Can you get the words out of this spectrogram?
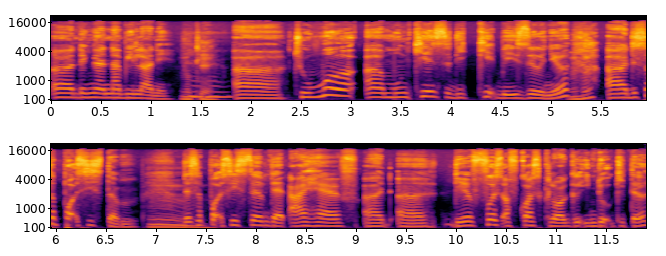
uh, dengan Nabila ni. Okey. Uh, cuma uh, mungkin sedikit bezanya uh-huh. uh, the support system. Hmm. The support system that I have uh, uh, dia first of course keluarga induk kita,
